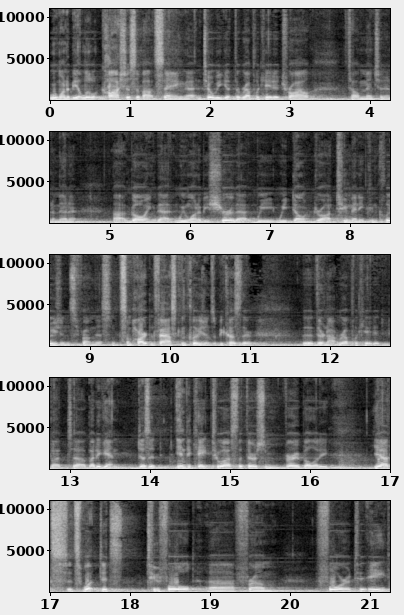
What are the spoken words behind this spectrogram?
we want to be a little cautious about saying that until we get the replicated trial, which I'll mention in a minute uh, going that we want to be sure that we, we don't draw too many conclusions from this, some hard and fast conclusions because they're, they're not replicated. But, uh, but again, does it indicate to us that there's some variability? Yeah, it's, it's what, it's twofold uh, from four to eight.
